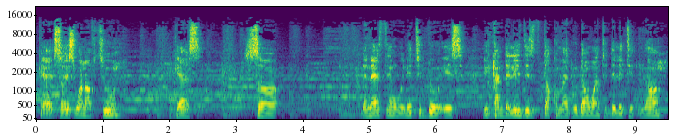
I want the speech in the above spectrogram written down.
okay? So it's one of two okay? So the next thing we need to do is you can delete this document. We don't want to delete it no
